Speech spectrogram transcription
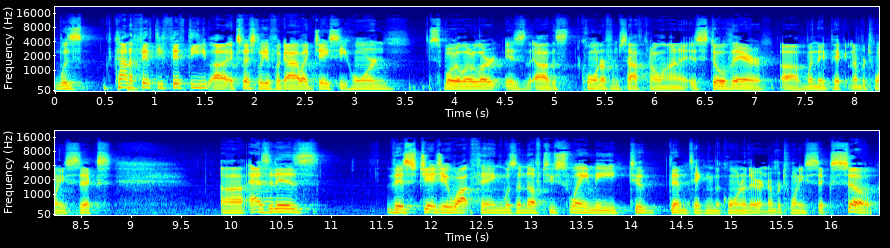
was kind of 50 50, uh, especially if a guy like Jaycee Horn, spoiler alert, is uh, the corner from South Carolina, is still there uh, when they pick at number 26. Uh, as it is, this JJ Watt thing was enough to sway me to them taking the corner there at number 26. So,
